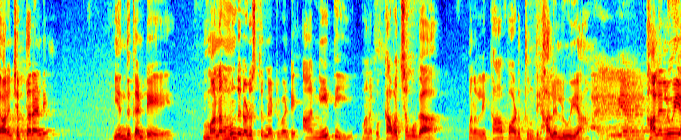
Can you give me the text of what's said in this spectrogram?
ఎవరైనా చెప్తారా అండి? ఎందుకంటే మన ముందు నడుస్తున్నటువంటి ఆ నీతి మనకు కవచముగా మనల్ని కాపాడుతుంది. హలెలూయ హలెలూయ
